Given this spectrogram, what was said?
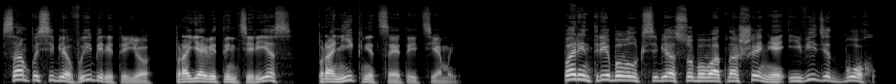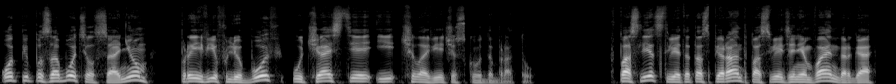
сам по себе выберет ее, проявит интерес, проникнется этой темой. Парень требовал к себе особого отношения, и, видит Бог, Оппи позаботился о нем, проявив любовь, участие и человеческую доброту. Впоследствии этот аспирант, по сведениям Вайнберга,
